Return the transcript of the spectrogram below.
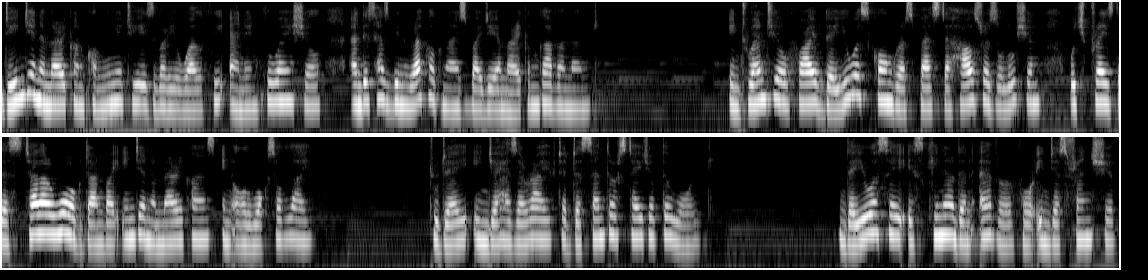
The Indian American community is very wealthy and influential, and this has been recognized by the American government. In 2005, the US Congress passed a House resolution which praised the stellar work done by Indian Americans in all walks of life. Today, India has arrived at the center stage of the world. The USA is keener than ever for India's friendship,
